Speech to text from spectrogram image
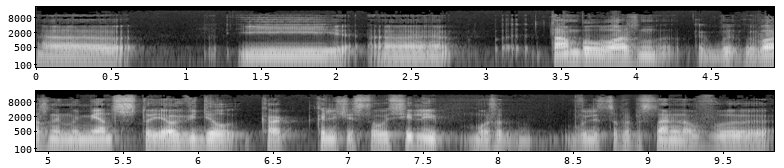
Э, И там был важен, как бы, важный момент, что я увидел, как количество усилий может вылиться пропорционально в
